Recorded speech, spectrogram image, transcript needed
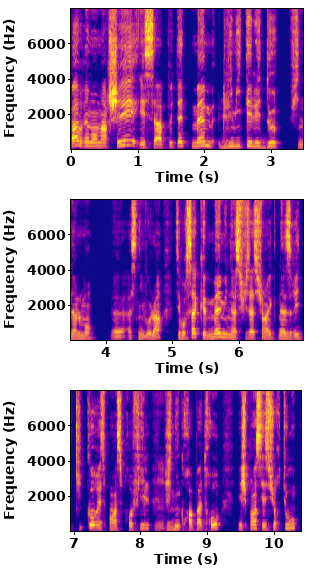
pas vraiment marché et ça a peut-être même limité les deux finalement à ce niveau-là. C'est pour ça que même une association avec Nazrid qui correspond à ce profil, mm. je n'y crois pas trop. Et je pense c'est surtout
